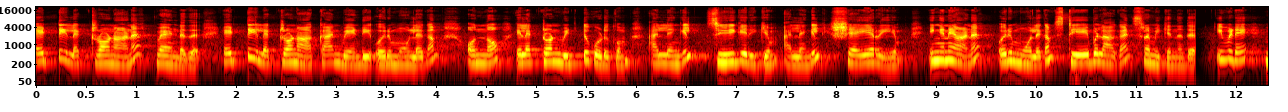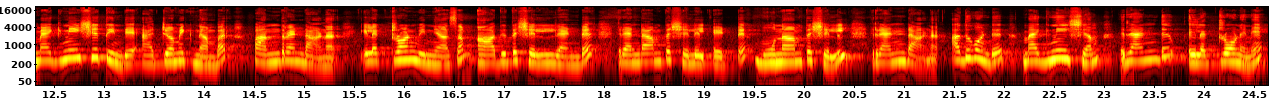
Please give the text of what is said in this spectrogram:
എട്ട് ഇലക്ട്രോൺ ആണ് വേണ്ടത്. എട്ട് ഇലക്ട്രോൺ ആക്കാൻ വേണ്ടി ഒരു മൂലകം ഒന്നോ ഇലക്ട്രോൺ വിട്ടുകൊടുക്കും അല്ലെങ്കിൽ സ്വീകരിക്കും അല്ലെങ്കിൽ ഷെയർ ചെയ്യും. ഇങ്ങനെയാണ് ഒരു മൂലകം സ്റ്റേബിൾ ആകാൻ ശ്രമിക്കുന്നത്. ഇവിടെ മഗ്നീഷ്യത്തിന്റെ ആറ്റോമിക് നമ്പർ പന്ത്രണ്ടാണ്. ഇലക്ട്രോൺ വിന്യാസം ആദ്യത്തെ ഷെല്ലിൽ രണ്ട് രണ്ടാമത്തെ ഷെല്ലിൽ എട്ട് മൂന്നാമത്തെ ഷെല്ലിൽ രണ്ടാണ്. അതുകൊണ്ട് മഗ്നീഷ്യം രണ്ട് ഇലക്ട്രോണിനെ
